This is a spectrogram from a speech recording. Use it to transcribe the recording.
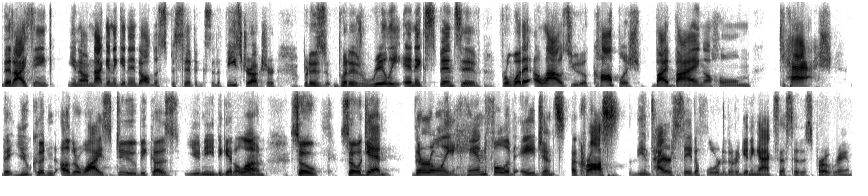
that I think you know I'm not going to get into all the specifics of the fee structure, but is but is really inexpensive for what it allows you to accomplish by buying a home cash that you couldn't otherwise do because you need to get a loan. So so again, there are only a handful of agents across the entire state of Florida that are getting access to this program.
